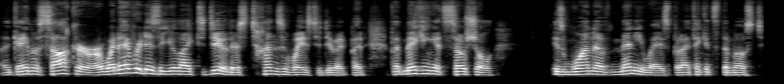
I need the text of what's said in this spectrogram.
a game of soccer or whatever it is that you like to do. There's tons of ways to do it but but making it social is one of many ways but i think it's the most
